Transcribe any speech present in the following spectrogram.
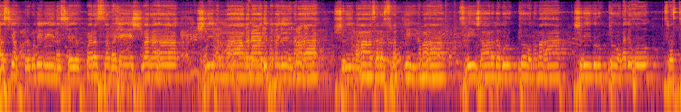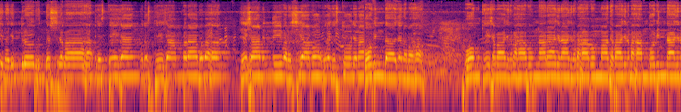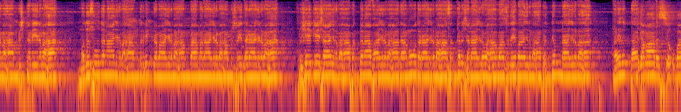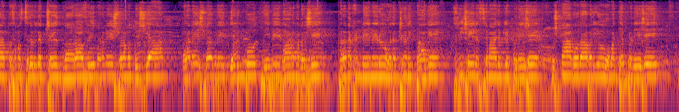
तस्य प्रकृतिलीनस्य यः परः स महेश्वरः श्रीमन्महागणाधिपतये नमः श्रीमहासरस्वत्यै नमः श्रीशारदगुरुभ्यो नमः श्रीगुरुभ्यो रजुः स्वस्ति न इन्द्रो वृद्धश्रवाः यस्तेषां कुतस्तेषां पराभवः येषामिन्दीवरश्यामो हृदयस्तो जना गोविन्दाय नमः ఓం కేశవాయ నమ ఓం నారాయణాయ నమ ఓం మాధవాయ నమ గోవిందాయ నమ విష్ణవే నమ మధుసూదనాయ నమ త్రివిక్రమాయ నమ వామనాయ నమ శ్రీధరాయ నమ ఋషికేశాయ నమ పద్మనాభాయ నమ దామోదరాయ నమ సంకర్షణాయ నమ వాసుదేవాయ నమ ప్రద్యుమ్నాయ నమ అనిరుద్ధమానస్య ఉపాత్త సమస్య దుర్గక్షయ ద్వారా శ్రీ పరమేశ్వరముద్దిశ్య పరమేశ్వర ప్రీత్యజింబోద్వీపే భారతవర్షే భరతఖండే మేరోహ దక్షిణ దిగ్భాగే శ్రీశైలస్య వాయువ్య ప్రదేశే కృష్ణా గోదావర్యోహ మధ్యప్రదేశే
